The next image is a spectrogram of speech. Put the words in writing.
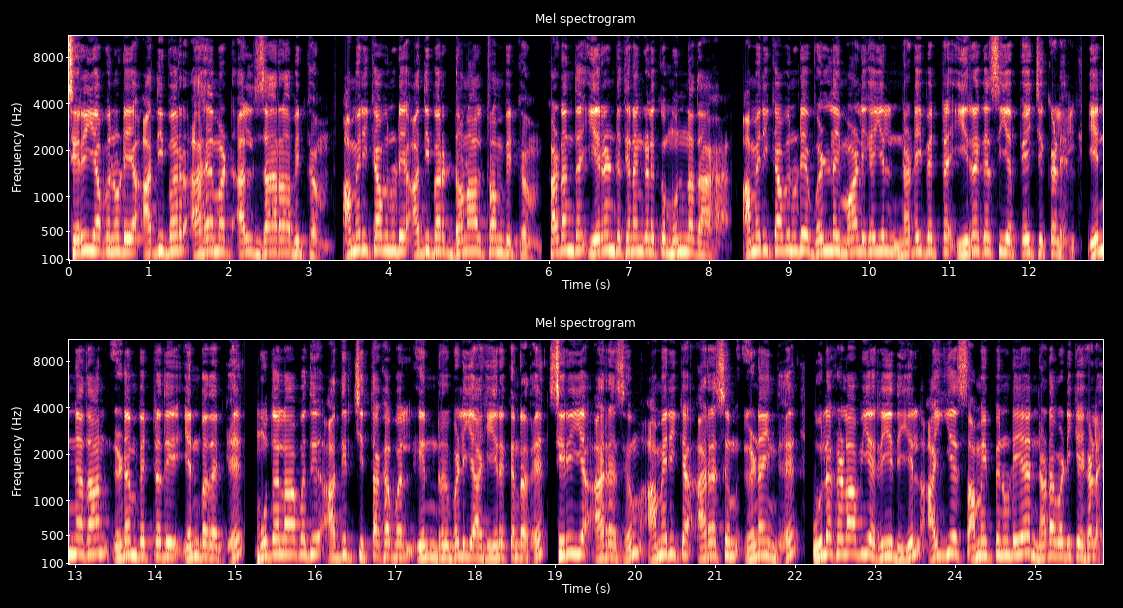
சிரியாவினுடைய அதிபர் அகமட் அல் ஜாராவிற்கும் அமெரிக்காவினுடைய அதிபர் டொனால்ட் ட்ரம்பிற்கும் கடந்த இரண்டு தினங்களுக்கு முன்னதாக அமெரிக்காவினுடைய வெள்ளை மாளிகையில் நடைபெற்ற இரகசிய பேச்சுக்களில் என்னதான் இடம்பெற்றது என்பதற்கு முதலாவது அதிர்ச்சி தகவல் என்று வெளியாகி இருக்கின்றது. சிரிய அரசும் அமெரிக்க அரசும் இணைந்து உலகளாவிய ரீதியில் ஐஎஸ் அமைப்பினுடைய நடவடிக்கைகளை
